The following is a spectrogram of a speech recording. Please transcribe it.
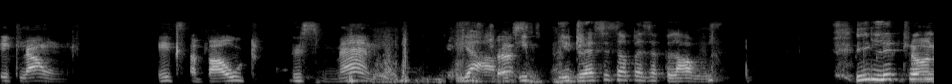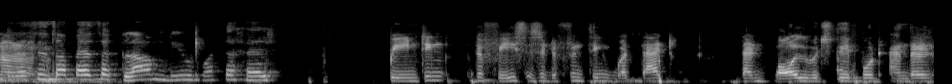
a clown. It's about this man. Yeah, but he, he dresses up as a clown. he literally no, no, no, dresses up as a clown, dude. What the hell? painting the face is a different thing, but that that ball which they put and their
